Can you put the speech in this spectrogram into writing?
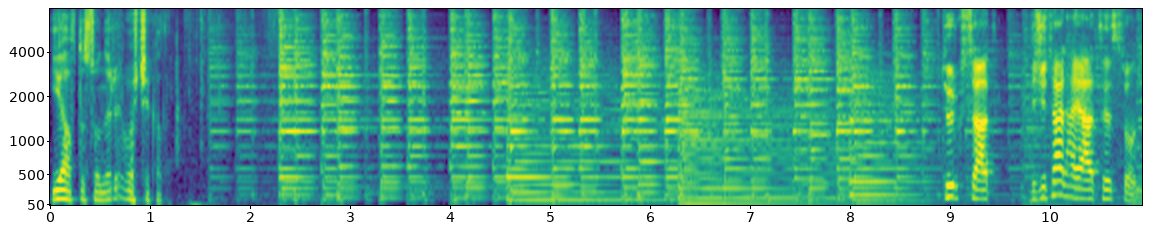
İyi hafta sonları. Hoşçakalın. Türk Saat Dijital Hayatı sondu.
